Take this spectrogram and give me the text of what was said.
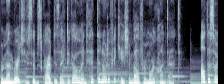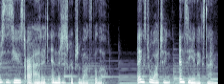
Remember to subscribe to Psych2Go and hit the notification bell for more content. All the sources used are added in the description box below. Thanks for watching and see you next time.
